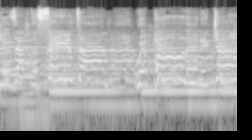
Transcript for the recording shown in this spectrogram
At the same time, we're pulling each other.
